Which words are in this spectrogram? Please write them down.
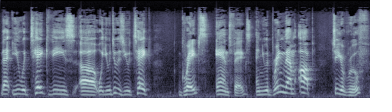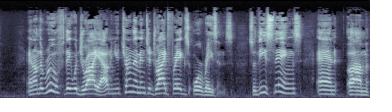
that you would take these. Uh, what you would do is you would take grapes and figs, and you would bring them up to your roof, and on the roof they would dry out, and you turn them into dried figs or raisins. So these things and um,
